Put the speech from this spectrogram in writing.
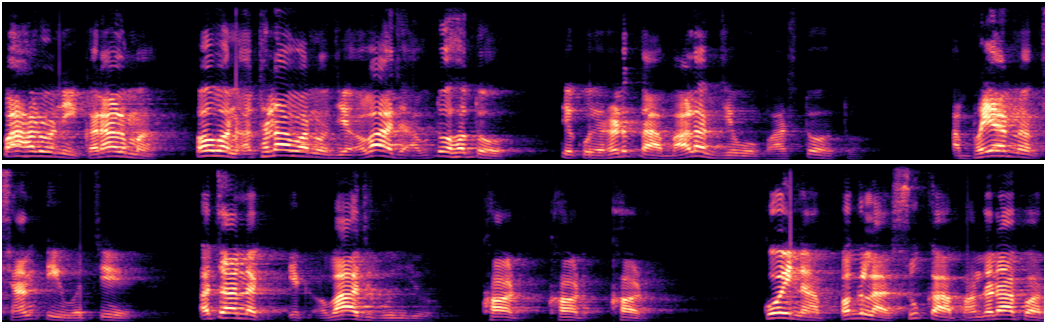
પહાડોની કરાળમાં પવન અથડાવાનો જે અવાજ આવતો હતો તે કોઈ રડતા બાળક જેવો ભાસતો હતો. આ ભયાનક શાંતિ વચ્ચે અચાનક એક અવાજ ગુંજ્યો. ખડ ખડ ખડ. કોઈના પગલા સૂકા પાંદડા પર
